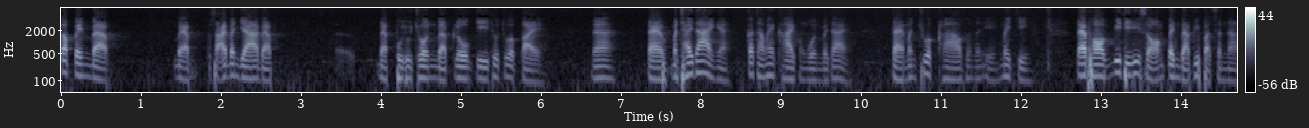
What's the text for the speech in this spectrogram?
ก็เป็นแบบแบบสายปัญญาแบบแบบปุถุชน แบบโลกีทั่ว ๆ ไป นะ แต่มันใช้ได้ไงก็ทำให้คลายกังวลไปได้ แต่มันชั่วคราวเท่านั้นเองไม่จริง แต่พอวิธีที่สองเป็นแบบวิปัสสนา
